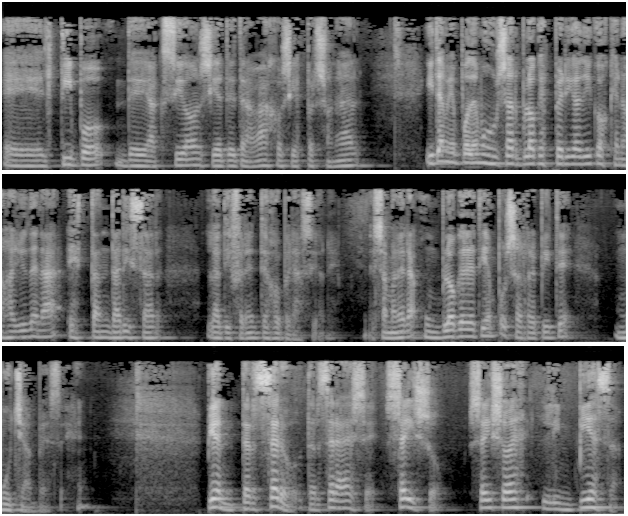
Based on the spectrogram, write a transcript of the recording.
el tipo de acción, si es de trabajo, si es personal. Y también podemos usar bloques periódicos que nos ayuden a estandarizar las diferentes operaciones. De esa manera, un bloque de tiempo se repite muchas veces. ¿eh? Bien, tercero, tercera S, Seiso. Seiso es limpieza.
